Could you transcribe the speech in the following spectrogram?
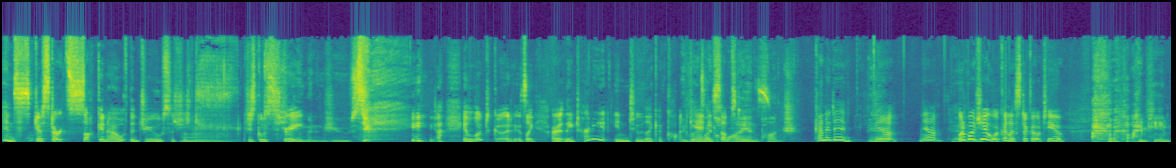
and s- just start sucking out the juice. It's just mm. just goes straight. Human juice. yeah, it looked good. It's like, are they turning it into like a cotton It looked candy like Hawaiian substance? punch. Kind of did. Yeah. Yeah. Yeah, What about you? What kind of stuck out to you? I mean,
